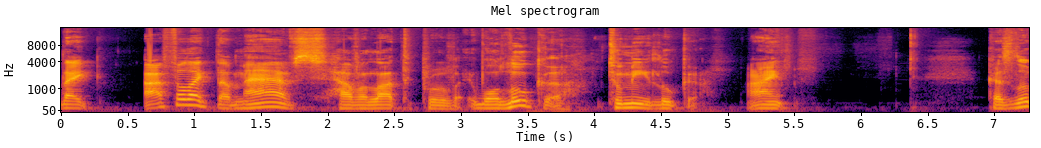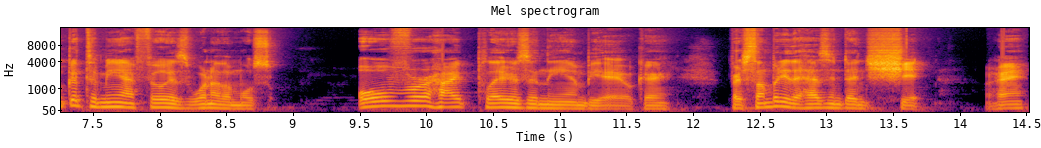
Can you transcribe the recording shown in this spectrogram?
like I feel like the Mavs have a lot to prove. Well, Luka, to me, Luka, all right? Cuz Luka, to me I feel is one of the most overhyped players in the NBA, okay? For somebody that hasn't done shit, okay?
